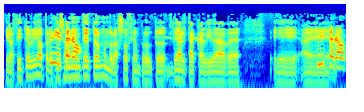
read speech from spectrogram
Y el aceite de oliva, precisamente, todo el mundo lo asocia a un producto de alta calidad eh, eh, sí, pero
